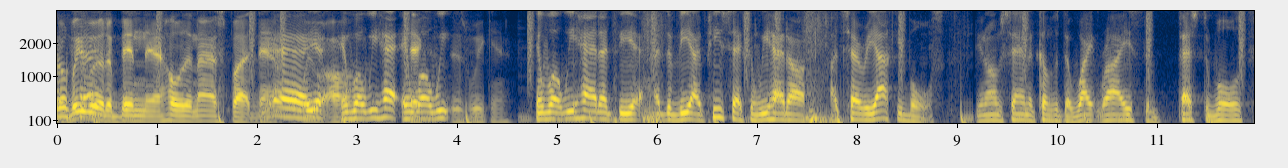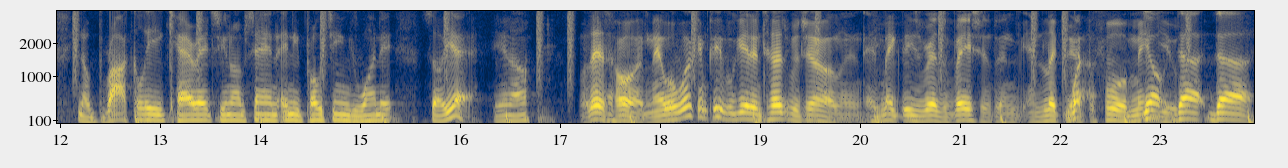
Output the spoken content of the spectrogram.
So We would have been there holding our spot down. Yeah, we yeah. Were all And what we had- and what we- this weekend. And what we had at the at the VIP section, we had our, our teriyaki bowls. You know what I'm saying? It comes with the white rice, the vegetables, you know, broccoli, carrots, you know what I'm saying? Any protein you wanted. So yeah, you know. Well, that's hard, man. Well, where can people get in touch with y'all and, and make these reservations and, and look at the full menu? Yo, the the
